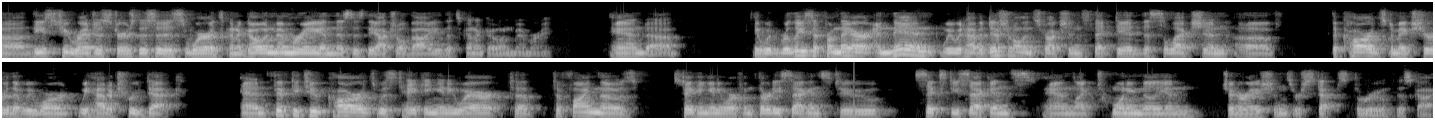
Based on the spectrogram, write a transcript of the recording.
uh, these two registers, this is where it's going to go in memory, and this is the actual value that's going to go in memory. And uh, it would release it from there, and then we would have additional instructions that did the selection of the cards to make sure that we weren't we had a true deck. And 52 cards was taking anywhere to to find those. It's taking anywhere from 30 seconds to 60 seconds, and like 20 million generations or steps through this guy.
